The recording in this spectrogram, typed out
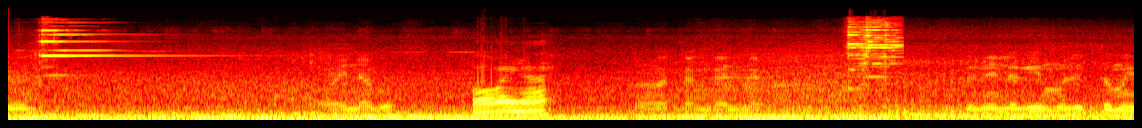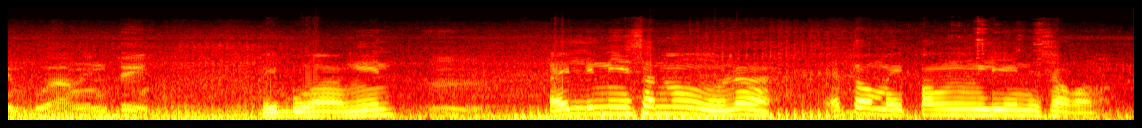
Yun. Okay na boss. Okay na? Mga tanggal na. Ito nilagay mo ulit to, may buhangin to eh. May buhangin. Hmm. Ay, linisan mo muna. Ito, may panglinis ako.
